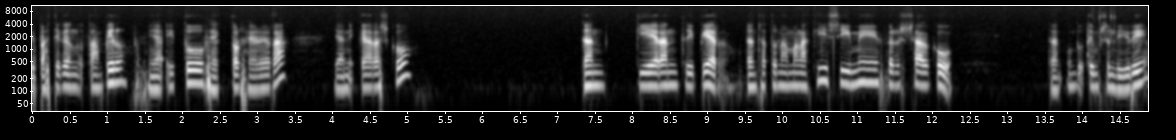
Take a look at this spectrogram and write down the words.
dipastikan untuk tampil yaitu Hector Herrera, Yannick Carrasco dan Kieran Trippier. Dan satu nama lagi Sime Versalco. Dan untuk tim sendiri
